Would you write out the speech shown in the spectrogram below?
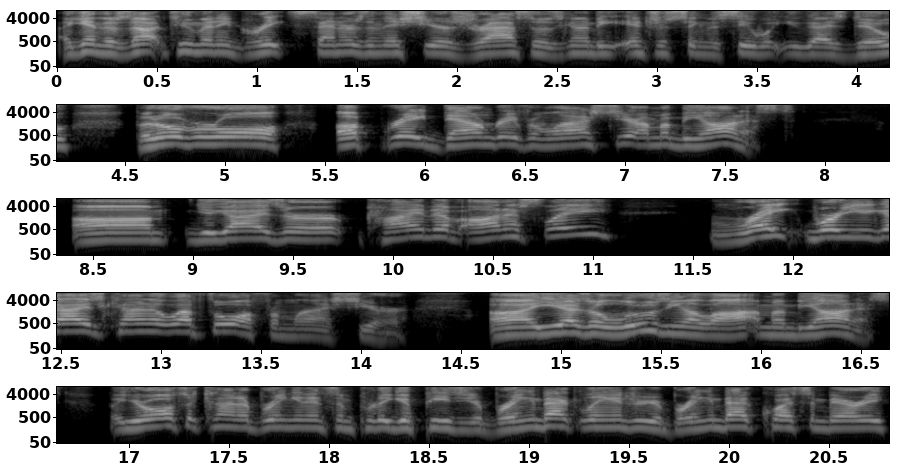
Again, there's not too many great centers in this year's draft, so it's going to be interesting to see what you guys do. But overall, upgrade, downgrade from last year, I'm to be honest. Um, you guys are kind of honestly right where you guys kind of left off from last year. Uh, you guys are losing a lot. I'm to be honest, but you're also kind of bringing in some pretty good pieces. You're bringing back Landry, you're bringing back Quessenberry,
